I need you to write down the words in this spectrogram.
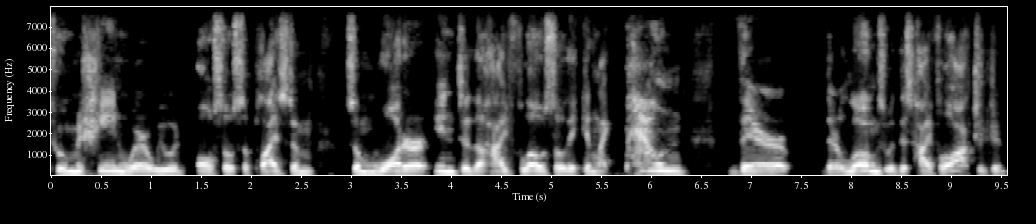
to a machine where we would also supply some some water into the high flow so they can like pound their their lungs with this high flow oxygen.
